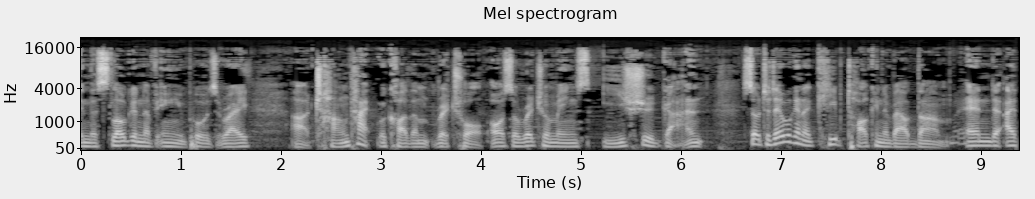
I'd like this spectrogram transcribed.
in the slogan of 英语 Put, right? Uh, 常态, we call them ritual. Also, ritual means 仪式感. So today we're going to keep talking about them. And I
